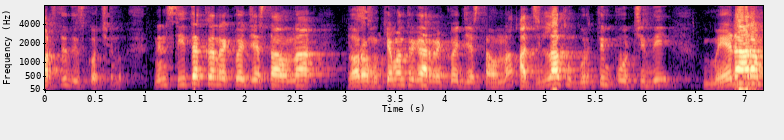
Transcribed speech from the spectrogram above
పరిస్థితి తీసుకొచ్చిండు. నేను సీతక్కని రిక్వెస్ట్ చేస్తా ఉన్నా గౌరవ ముఖ్యమంత్రి గారు రిక్వెస్ట్ చేస్తా ఉన్నా ఆ జిల్లాకు గుర్తింపు వచ్చింది మేడారం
